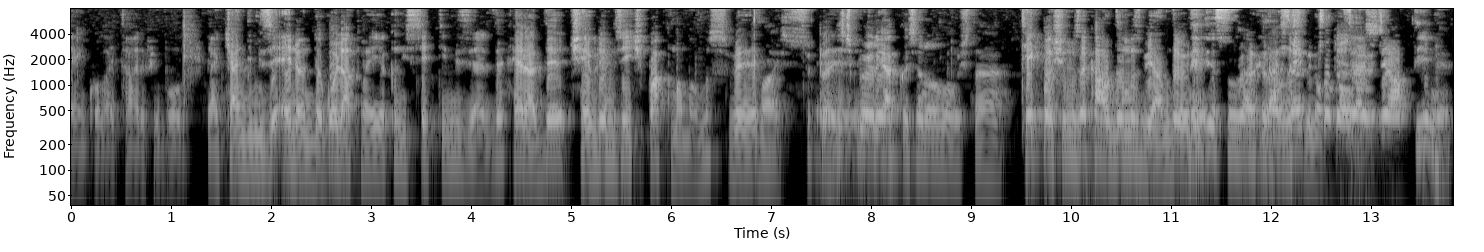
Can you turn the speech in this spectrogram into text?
En kolay tarifi bu olur. Yani kendimizi en önde gol atmaya yakın hissettiğimiz yerde herhalde çevremize hiç bakmamamız ve Vay süper. Hiç böyle yaklaşan olmamıştı ha. tek başımıza kaldığımız bir anda öyle Ne diyorsunuz arkadaşlar? yanlış bir Çok nokta güzel olmaz. bir cevap değil mi?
